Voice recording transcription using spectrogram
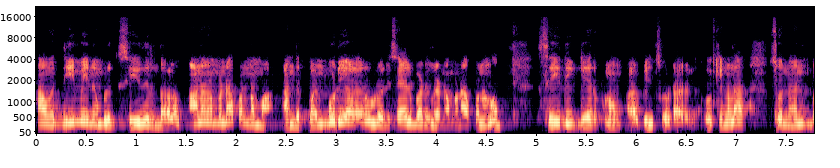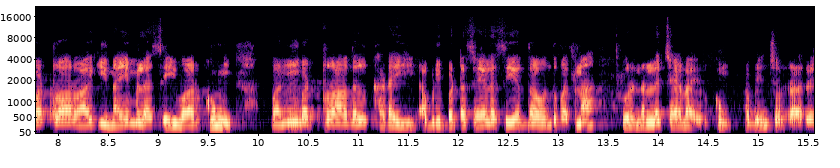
அவன் தீமை நம்மளுக்கு செய்திருந்தாலும் ஆனா நம்ம என்ன பண்ணணுமா? அந்த பண்புடையாளர்களோட செயல்பாடுகளை நம்ம என்ன பண்ணணும்? செய்துக்கிட்டே இருக்கணும் அப்படின்னு சொல்றாருங்க. ஓகேங்களா? சோ நண்பற்றார் ஆகி நயமில்ல செய்வார்க்கும் பண்பற்றாதல் கடை. அப்படிப்பட்ட செயலை செய்யறதா வந்து பாத்தீங்கன்னா ஒரு நல்ல செயலா இருக்கும் அப்படின்னு சொல்றாரு.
